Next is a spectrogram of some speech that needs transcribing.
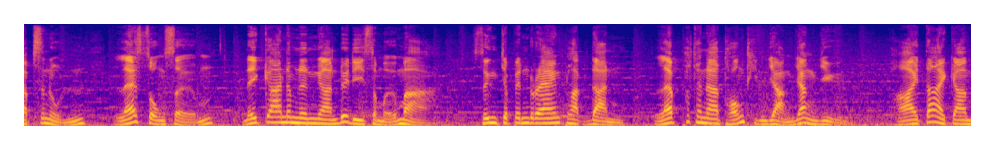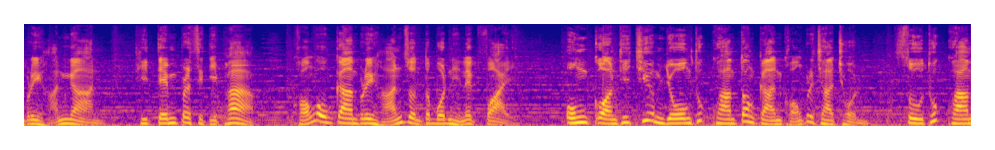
นับสนุนและส่งเสริมในการดำเนินงานด้วยดีเสมอมา ซึ่งจะเป็นแรงผลักดันและพัฒนาท้องถิ่นอย่างยั่งยืน ภายใต้การบริหารงานที่เต็มประสิทธิภาพขององค์การบริหารส่วนตำบลหินเหล็กไฟ องค์กรที่เชื่อมโยงทุกความต้องการของประชาชน สู่ทุกความ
